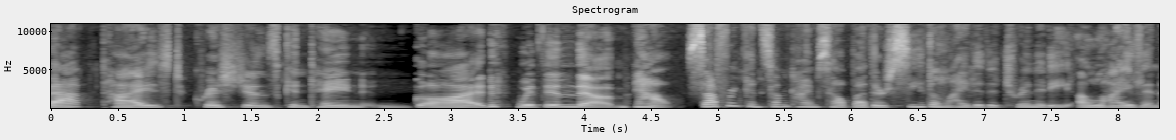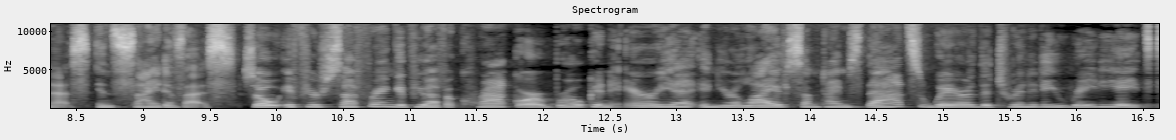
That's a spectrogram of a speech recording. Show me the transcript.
Baptized Christians contain God within them. Now, suffering can sometimes help others see the light of the Trinity alive in us, inside of us. So if you're suffering, if you have a crack or a broken area in your life, sometimes that's where the Trinity radiates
